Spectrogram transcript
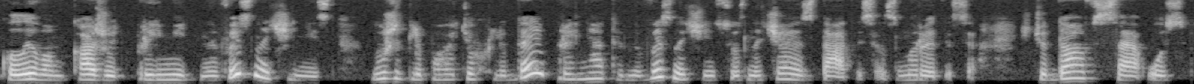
коли вам кажуть прийміть невизначеність, дуже для багатьох людей прийняти невизначеність означає здатися, змиритися, що да, все, ось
